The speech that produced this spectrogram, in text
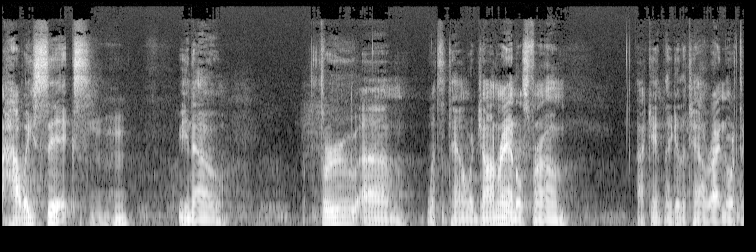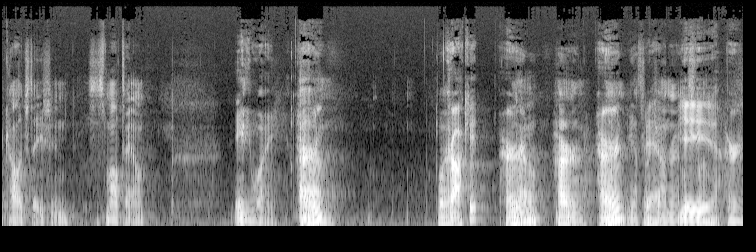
Highway 6 You know, through um, what's the town where John Randle's from? I can't think of the town right north of College Station. It's a small town. Anyway, Hearne? um, what? Crockett, Hearne, No, Hearne. Hearne? Yeah, that's where Yeah. John yeah, Randle's yeah, from. yeah, Hearne.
